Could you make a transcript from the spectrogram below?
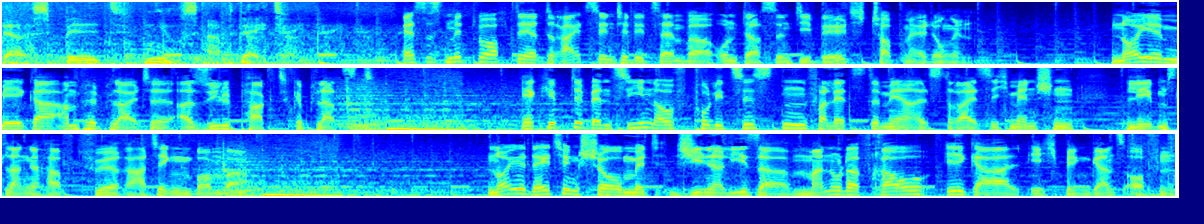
Das Bild News Update. Es ist Mittwoch, der 13. Dezember und das sind die Bild Topmeldungen. Neue Mega-Ampelpleite, Asylpakt geplatzt. Er kippte Benzin auf Polizisten, verletzte mehr als 30 Menschen. Lebenslange Haft für Ratingen-Bomber. Neue Dating-Show mit Gina Lisa. Mann oder Frau? Egal, ich bin ganz offen.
